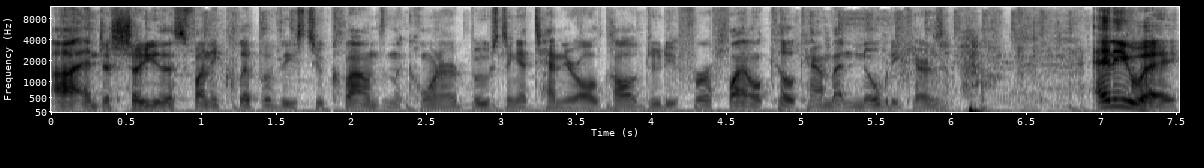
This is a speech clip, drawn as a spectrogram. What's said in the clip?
uh, and just show you this funny clip of these two clowns in the corner boosting a 10 year old Call of Duty for a final kill cam that nobody cares about. Anyway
